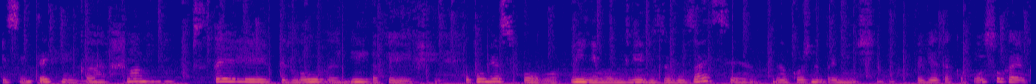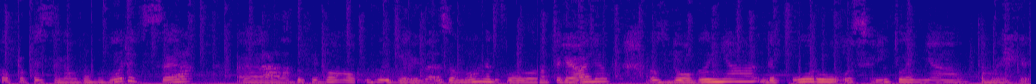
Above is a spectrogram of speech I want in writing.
і сантехніка, стелі, підлоги і таке інше. Обов'язково мінімум дві візуалізації на кожне приміщення. Є така послуга, яка прописана в договорі. Це е, допомога у виборі замовнику матеріалів, оздоблення, декору, освітлення та меблі.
